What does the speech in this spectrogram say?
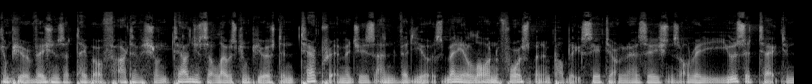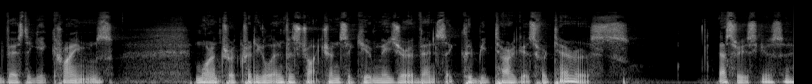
Computer vision is a type of artificial intelligence that allows computers to interpret images and videos. Many law enforcement and public safety organizations already use the tech to investigate crimes, monitor critical infrastructure, and secure major events that could be targets for terrorists. That's risky, see.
